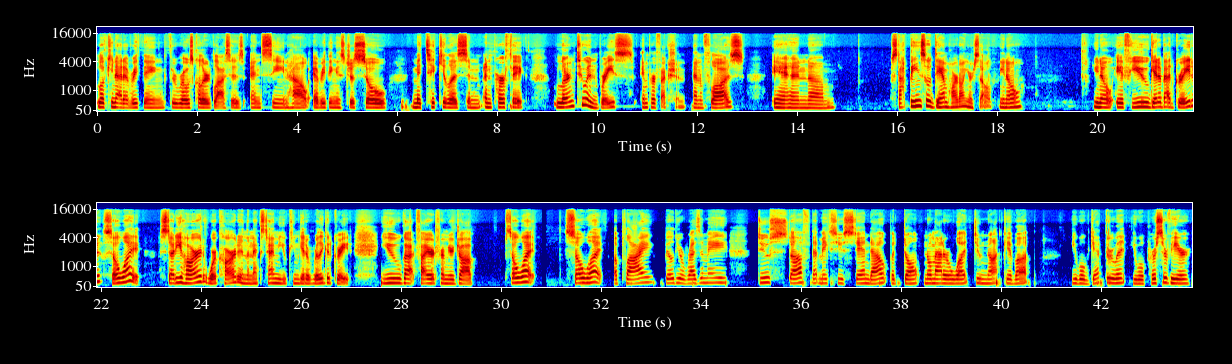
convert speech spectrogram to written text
looking at everything through rose colored glasses and seeing how everything is just so meticulous and, and perfect learn to embrace imperfection and flaws and um, stop being so damn hard on yourself, you know? You know, if you get a bad grade, so what? Study hard, work hard, and the next time you can get a really good grade. You got fired from your job. So what? So what? Apply, build your resume, do stuff that makes you stand out, but don't, no matter what, do not give up. You will get through it, you will persevere.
